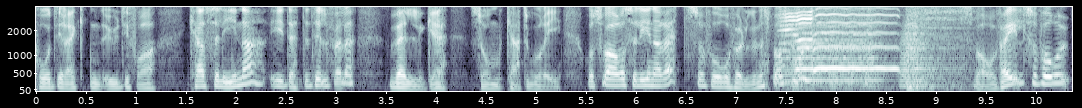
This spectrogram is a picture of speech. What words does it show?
på direkten ut ifra hva Selina i dette tilfellet velger som kategori. Og svarer Selina rett, så får hun følgende spørsmål. Svarer hun feil, så får hun.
